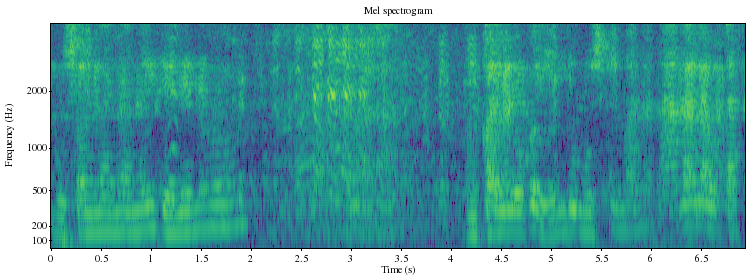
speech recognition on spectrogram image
मुसलमानाने दिले ना. काही लोक हिंदू मुसलमानांना आगा लावतात.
